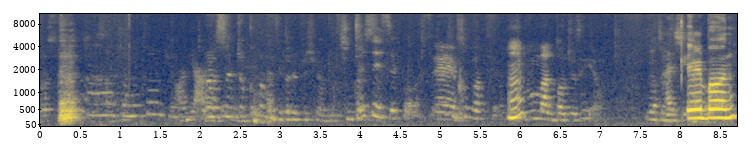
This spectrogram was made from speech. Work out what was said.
풀었어요. 아, 저는 수업이 아니 아니. 그럼 쌤 조금만 기다려 주시면 안 돼요? 진짜 할수 있을 것 같아요. 네. 할수 것 같아요. 응? 2분만 더 주세요. 맞아요. 한 시간. 1분,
